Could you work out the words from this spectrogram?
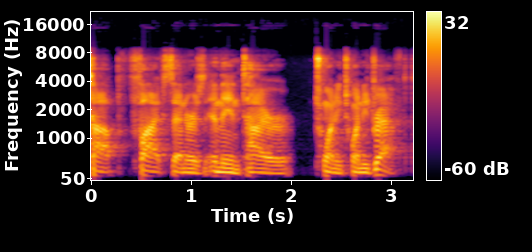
top five centers in the entire 2020 draft.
